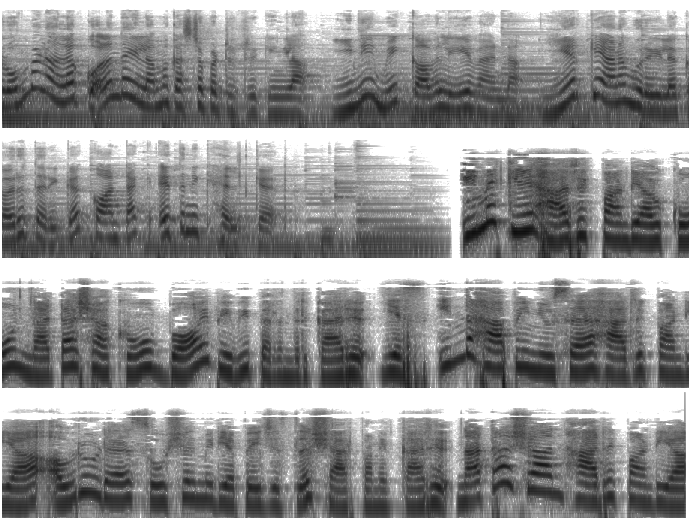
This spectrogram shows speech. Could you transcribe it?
ரொம்ப நாளாக குழந்தை இல்லாமல் கஷ்டப்பட்டுட்டு இருக்கீங்களா? இனிமே கவலையே வேண்டாம். இயற்கையான முறையில் கருத்தரிக்க கான்டாக்ட் எத்தனிக் ஹெல்த் கேர் இன்னைக்கு ஹார்திக் பாண்டியாவுக்கும் நட்டாஷாக்கும் பாய் பேபி பிறந்திருக்காரு. எஸ் இந்த ஹாப்பி நியூஸ ஹார்திக் பாண்டியா அவரோட சோஷியல் மீடியா பேஜஸ்ல ஷேர் பண்ணிருக்காரு. Natasha and Hardik Pandya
